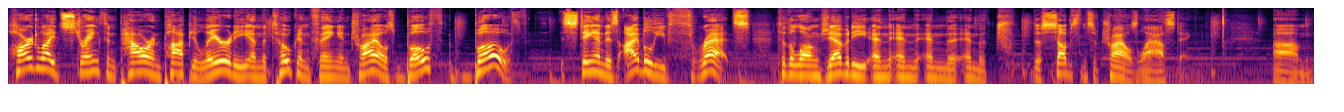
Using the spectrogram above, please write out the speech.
Hardlight's strength and power and popularity and the token thing in Trials both both stand as I believe threats to the longevity and and and the and the the substance of Trials lasting. Um,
